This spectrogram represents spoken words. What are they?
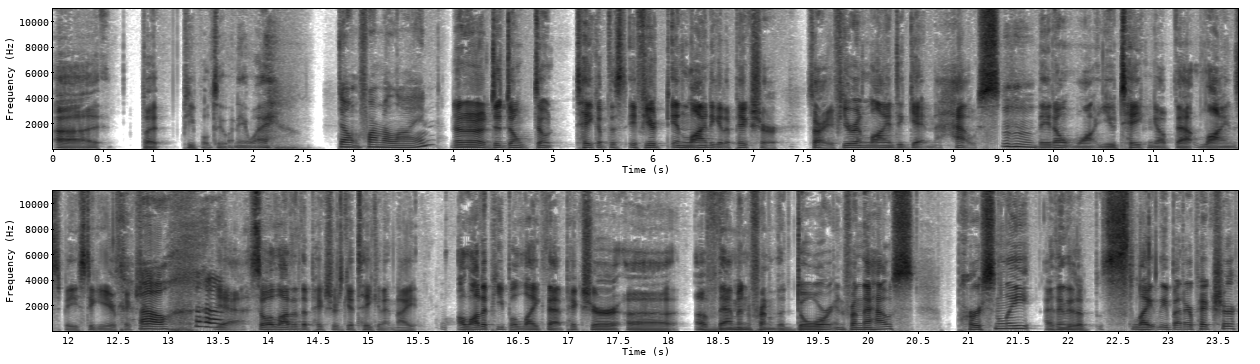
Uh but people do anyway. Don't form a line. No, no, no. d- Don't don't take up this. If you're in line to get a picture, sorry, if you're in line to get in the house, they don't want you taking up that line space to get your picture. Oh, yeah. So a lot of the pictures get taken at night. A lot of people like that picture uh, of them in front of the door in front of the house. Personally, I think there's a slightly better picture.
